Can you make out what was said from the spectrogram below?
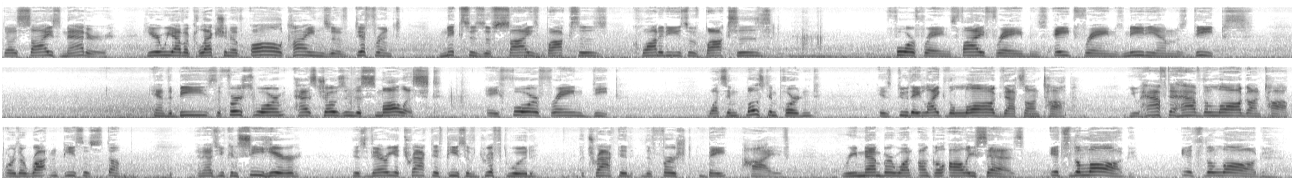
Does size matter? Here we have a collection of all kinds of different mixes of size boxes, quantities of boxes, four frames, five frames, eight frames, mediums, deeps. And the bees, the first swarm has chosen the smallest, a four frame deep. What's most important is do they like the log that's on top? You have to have the log on top or the rotten piece of stump. And as you can see here, this very attractive piece of driftwood attracted the first bait hive. Remember what Uncle Ollie says. It's the log. It's the log.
